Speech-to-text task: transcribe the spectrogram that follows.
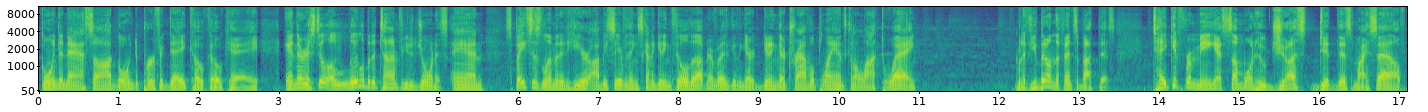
going to Nassau, going to Perfect Day, Coco Cay, and there is still a little bit of time for you to join us. And space is limited here. Obviously, everything's kind of getting filled up, and everybody's getting their, getting their travel plans kind of locked away. But if you've been on the fence about this, take it from me as someone who just did this myself.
